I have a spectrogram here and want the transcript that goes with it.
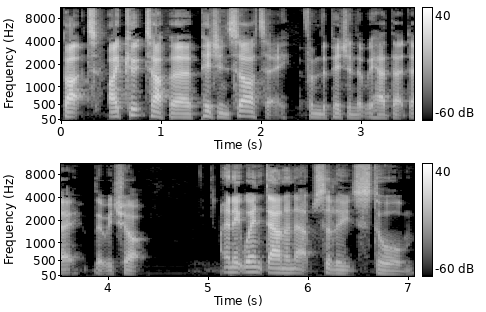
but I cooked up a pigeon satay from the pigeon that we had that day that we shot, and it went down an absolute storm.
